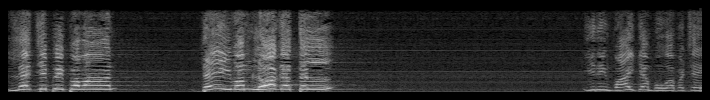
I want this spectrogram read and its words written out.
ലജ്ജിപ്പിപ്പവാൻ ദൈവം ലോകത്തിൽ ഇനി വായിക്കാൻ പോവുക. പക്ഷേ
